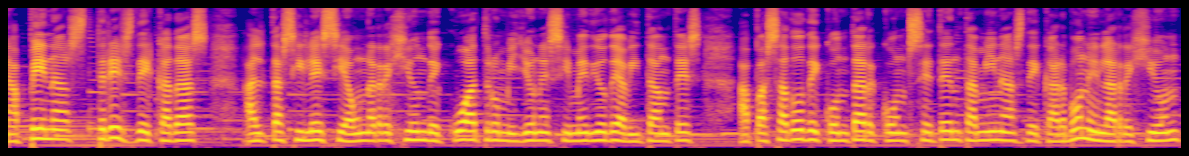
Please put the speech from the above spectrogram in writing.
En apenas tres décadas, Alta Silesia, una región de 4 millones y medio de habitantes, ha pasado de contar con 70 minas de carbón en la región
